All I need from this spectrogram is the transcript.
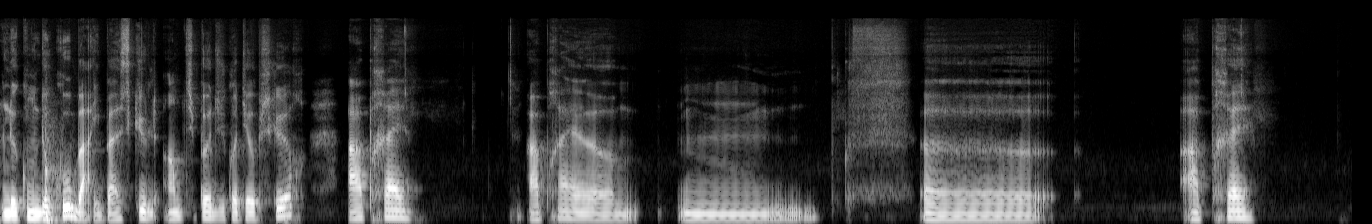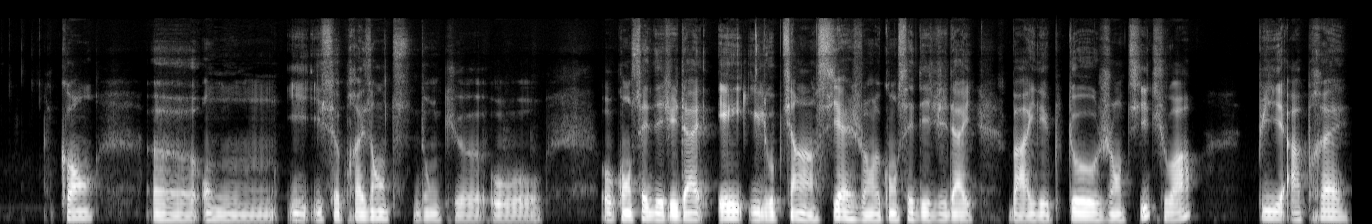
Le comte Dooku, bah, il bascule un petit peu du côté obscur. Après après, mmh, après, quand on, il, se présente donc au, au, Conseil des Jedi et il obtient un siège dans le Conseil des Jedi, bah, il est plutôt gentil, tu vois. Puis après,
